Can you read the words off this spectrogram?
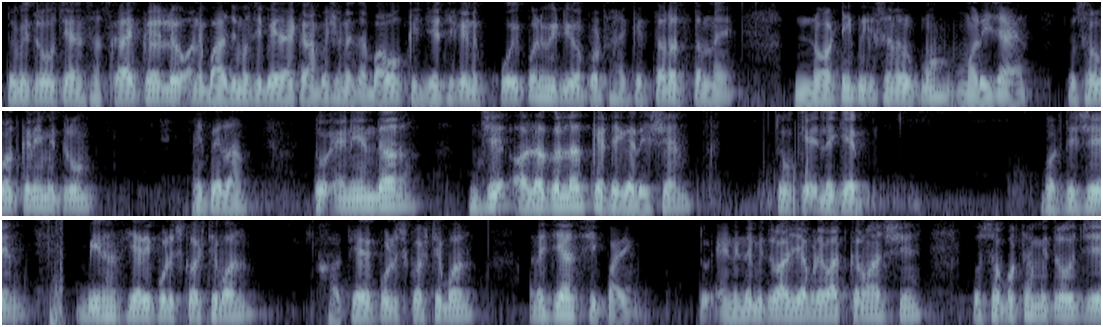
તો મિત્રો ચેનલ સબસ્ક્રાઇબ કરી લો અને બાજુમાં જે બે લાઇકન આપ્યું છે એને દબાવો કે જેથી કરીને કોઈ પણ વીડિયો અપલોડ થાય કે તરત તમને નોટિફિકેશન રૂપમાં મળી જાય. તો શરૂઆત કરીએ મિત્રો. એ પહેલાં, તો એની અંદર જે અલગ અલગ કેટેગરી છે, તો કે એટલે કે ભરતી છે. બિન હથિયારી પોલીસ કોન્સ્ટેબલ, હથિયારી પોલીસ કોન્સ્ટેબલ અને જેલ સિપાઈ. તો એની અંદર મિત્રો આજે આપણે વાત કરવાના છીએ. તો સૌપ્રથમ મિત્રો જે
